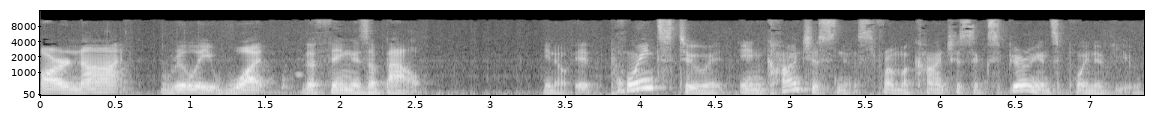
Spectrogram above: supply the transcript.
are not really what the thing is about. You know, it points to it in consciousness from a conscious experience point of view,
